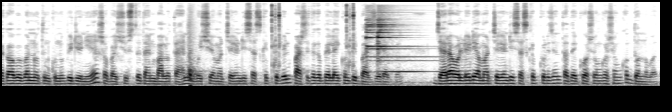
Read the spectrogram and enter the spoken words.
দেখা হবে এবার নতুন কোনো ভিডিও নিয়ে। সবাই সুস্থ থাকেন, ভালো থাকেন। অবশ্যই আমার চ্যানেলটি সাবস্ক্রাইব করবেন। পাশে থাকা বেল আইকনটি বাজিয়ে রাখবেন। যারা অলরেডি আমার চ্যানেলটি সাবস্ক্রাইব করেছেন, তাদেরকে অসংখ্য অসংখ্য ধন্যবাদ।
